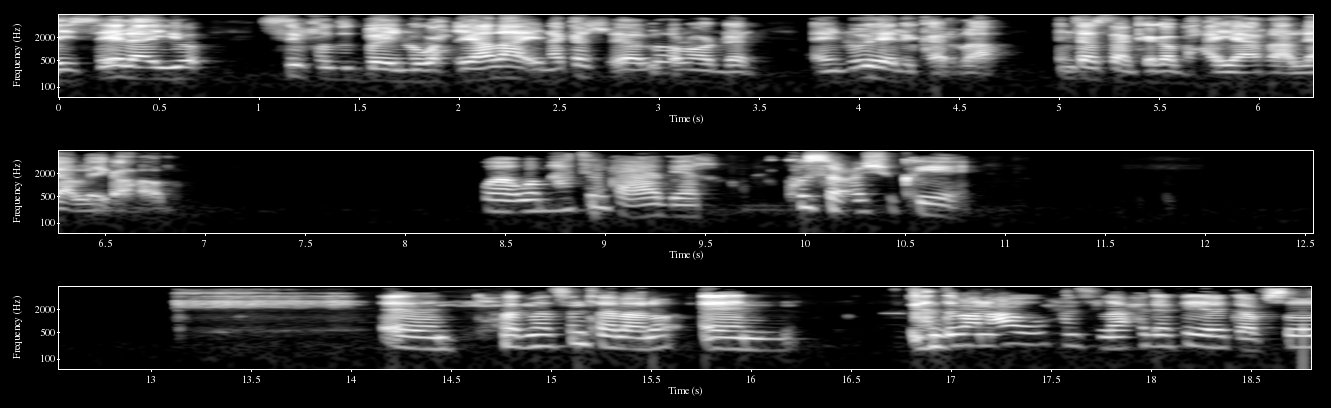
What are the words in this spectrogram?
layselayo si fudud baynu waxyaalaha ina ka sheeloon oo dhan aynu u heli karnaa. Intaasaan kaga baxayaa raalli ha layga ahaado waa mahadsantahay adeer ku soco waad mahadsantaha laalo? Haddabaan caawa waxaan islaa xagga ka yara gaabso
